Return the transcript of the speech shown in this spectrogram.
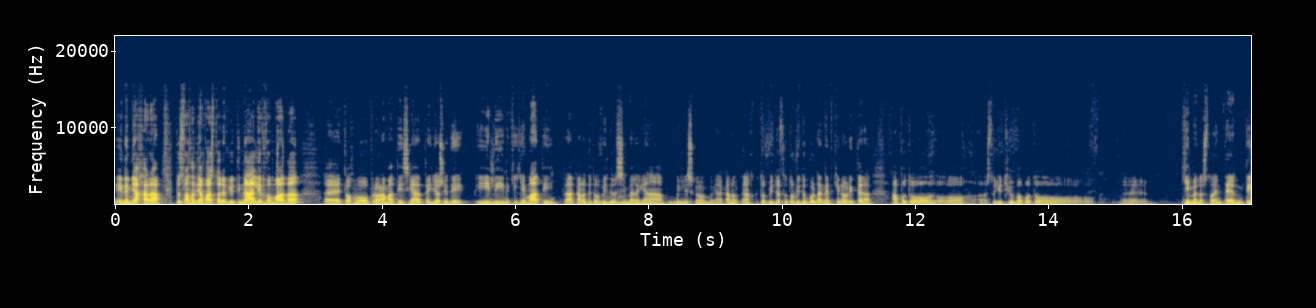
είναι μια χαρά. Τέλος πάντων, θα διαβάσω το review την άλλη εβδομάδα. Ε, το έχουμε προγραμματίσει για να τελειώσω, γιατί η ύλη είναι και γεμάτη. Πρέπει να κάνω και το βίντεο σήμερα για να μιλήσω για να, κάνω, να έχω και το βίντεο. Αυτό το βίντεο μπορεί να ανέβει και νωρίτερα από το, ο- στο YouTube από το ε, κείμενο στο Enternity.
